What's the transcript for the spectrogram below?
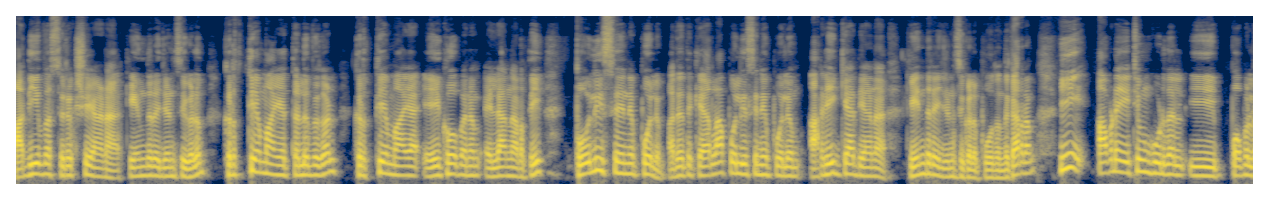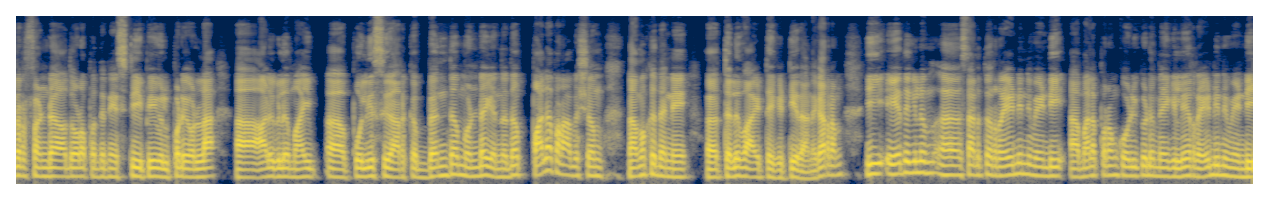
അതീവ സുരക്ഷയാണ് കേന്ദ്ര ഏജൻസികളും കൃത്യമായ തെളിവുകൾ കൃത്യമായ ഏകോപനം എല്ലാം നടത്തി പോലീസിനെ പോലും അതായത് കേരള പോലീസിനെ പോലും അറിയിക്കാതെയാണ് കേന്ദ്ര ഏജൻസികൾ പോകുന്നത്. കാരണം ഈ അവിടെ ഏറ്റവും കൂടുതൽ ഈ പോപ്പുലർ ഫ്രണ്ട് അതോടൊപ്പം തന്നെ എസ് ടി പി ഉൾപ്പെടെയുള്ള ആളുകളുമായി പോലീസുകാർക്ക് ബന്ധമുണ്ട് എന്നത് പല പ്രാവശ്യം നമുക്ക് തന്നെ തെളിവായിട്ട് കിട്ടിയതാണ്. കാരണം ഈ ഏതെങ്കിലും സ്ഥലത്ത് റെയ്ഡിന് വേണ്ടി മലപ്പുറം കോഴിക്കോട് മേഖലയിൽ റെയ്ഡിന് വേണ്ടി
